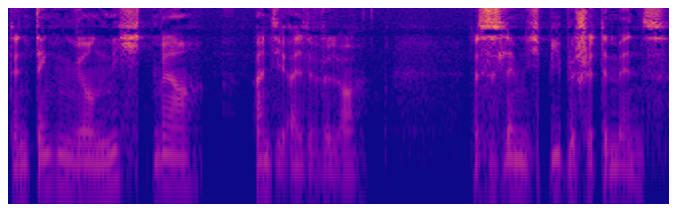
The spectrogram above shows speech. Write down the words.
dann denken wir nicht mehr an die alte Villa. Das ist nämlich biblische Demenz.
